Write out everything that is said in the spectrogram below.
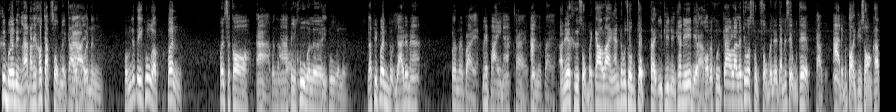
ขึ้นเบอร์หนึ่งแล้วตอนนี้เขาจับส่งเลยเก้าอ่าไร่เบอร์หนึ่งผมจะตีคู่กับเปิ้ลเปิ้ลสกอร์ อ่าเปิ้ลอ่าต่อตีคู่กันเลย ตีคู่กันเลย แล้วพี่เปิ้ลย้ายด้วยไหมฮะเปิ้ลไม่ไป ไม่ไปนะ ใช่เปิ้ลไม่ไป อันนี้ก็คือส่งไปเก้าไร่งั้นท่านผู้ชมจบแต่ EP หนึ่งแค่นี้เดี๋ยวครับ ขอไปคุยเก้าไร่แล้วที่ว่าสุกส่งไปเรือนจำพิเศษกรุงเทพครับผมอ่าเดี๋ยวมาต่อ EP สองครับ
